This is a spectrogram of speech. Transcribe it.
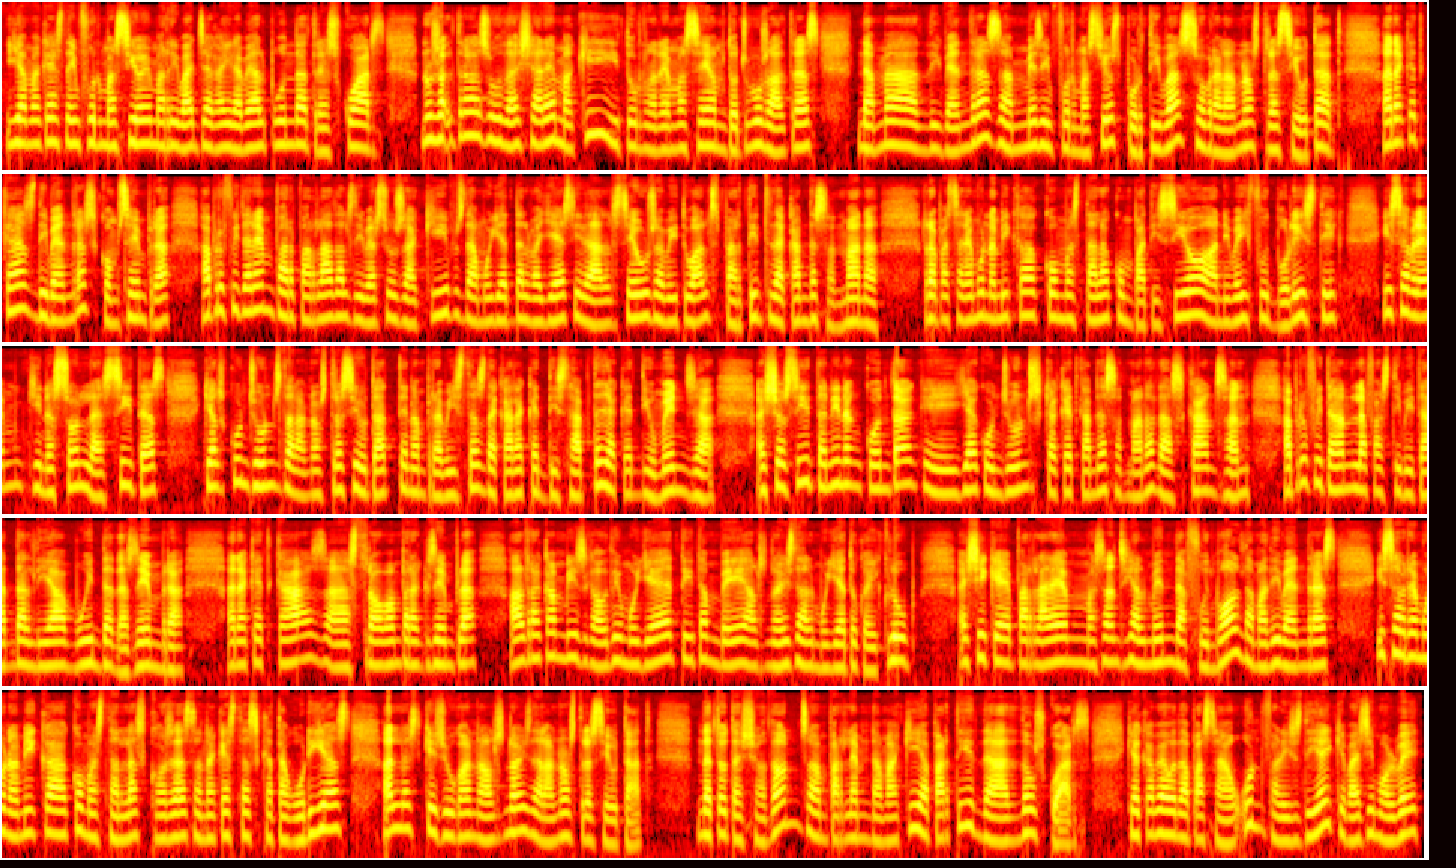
I amb aquesta informació hem arribat ja gairebé al punt de tres quarts. Nosaltres ho deixarem aquí i tornarem a ser amb tots vosaltres demà divendres amb més informació esportiva sobre la nostra ciutat. En aquest cas, divendres, com sempre, aprofitarem per parlar dels diversos equips de Mollet del Vallès i dels seus habituals partits de cap de setmana. Repassarem una mica com està la competició a nivell futbolístic i sabrem quines són les cites que els conjunts de la nostra ciutat tenen previstes de cara a aquest dissabte i aquest diumenge. Això sí, tenint en compte que hi ha conjunts que aquest cap de setmana descansen, aprofitant la festivitat del dia 8 de desembre. En aquest cas es troben, per exemple, els recanvis Gaudí Mollet i també els nois del Mollet Hockey Club. Així que parlarem essencialment de futbol demà divendres i sabrem una mica com estan les coses en aquestes categories en les que juguen els nois de la nostra ciutat. De tot això, doncs, en parlem demà aquí a partir de dos quarts. Que acabeu de passar un feliç dia i que vagi molt bé.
